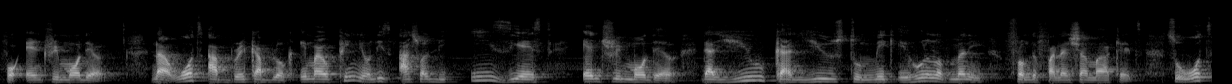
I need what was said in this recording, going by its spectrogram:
for entry model. Now, what are breaker block? In my opinion, this is actually the easiest entry model that you can use to make a whole lot of money from the financial market. So, what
